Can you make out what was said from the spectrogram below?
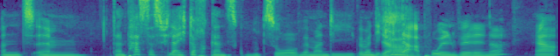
Und ähm, dann passt das vielleicht doch ganz gut so, wenn man die, wenn man die ja. Kinder abholen will, ne? Ja.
